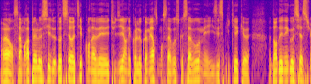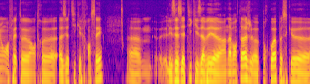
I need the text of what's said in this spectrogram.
Alors ça me rappelle aussi d'autres stéréotypes qu'on avait étudiés en école de commerce. Bon, ça vaut ce que ça vaut, mais ils expliquaient que dans des négociations en fait entre asiatiques et français, euh, les Asiatiques, ils avaient euh, un avantage. Euh, pourquoi? Parce que,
